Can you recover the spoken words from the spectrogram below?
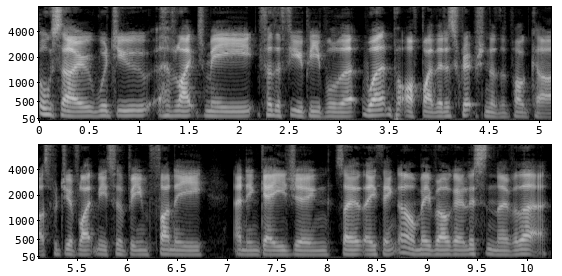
also, would you have liked me for the few people that weren't put off by the description of the podcast? Would you have liked me to have been funny and engaging so that they think, "Oh, maybe I'll go listen over there"?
